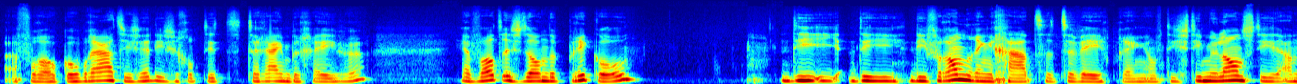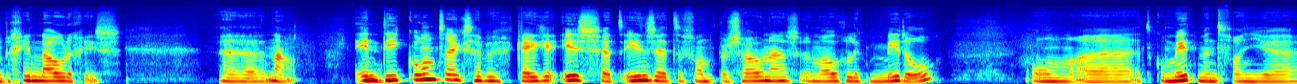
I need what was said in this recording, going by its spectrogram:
vooral coöperaties hè, die zich op dit terrein begeven. Ja, wat is dan de prikkel die, die, die verandering gaat teweegbrengen, of die stimulans die aan het begin nodig is? Nou, in die context heb ik gekeken, is het inzetten van persona's een mogelijk middel om uh, het commitment van je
